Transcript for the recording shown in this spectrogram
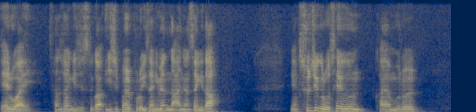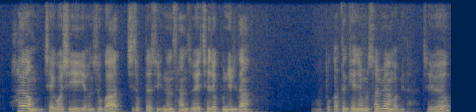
LY, 산소환기 지수가 28% 이상이면 난연성이다. 그냥 수직으로 세운 가연물을 화염 제거 시 연소가 지속될 수 있는 산소의 최적 분율이다. 어, 똑같은 개념을 설명한 겁니다. 즉,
